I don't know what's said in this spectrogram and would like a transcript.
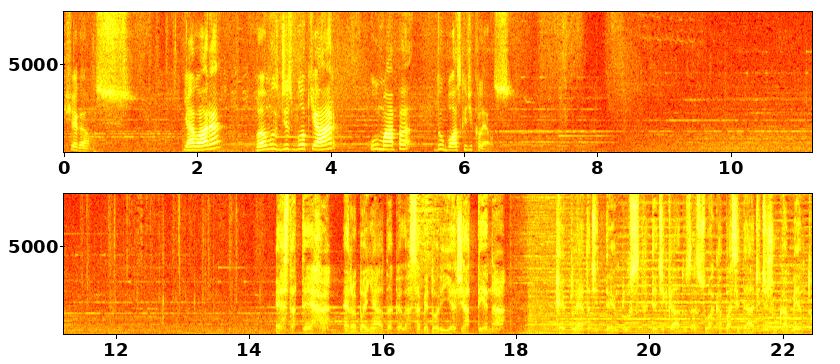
Chegamos. E agora vamos desbloquear o mapa do Bosque de Cleus. Esta terra era banhada pela sabedoria de Atena, repleta de templos dedicados à sua capacidade de julgamento,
